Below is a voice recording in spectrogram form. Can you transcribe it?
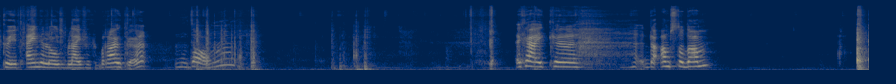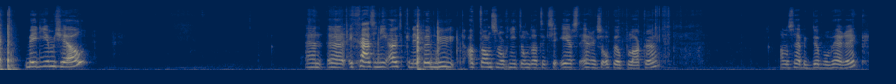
kun je het eindeloos blijven gebruiken. Dan ga ik uh, de Amsterdam medium gel. En uh, ik ga ze niet uitknippen. Nu althans nog niet, omdat ik ze eerst ergens op wil plakken. Anders heb ik dubbel werk.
